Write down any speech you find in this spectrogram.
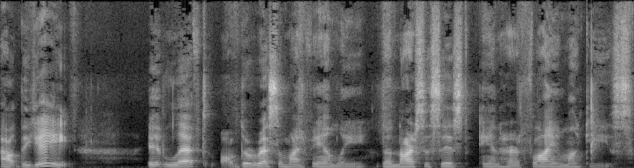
out the gate, it left the rest of my family, the narcissist and her flying monkeys,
